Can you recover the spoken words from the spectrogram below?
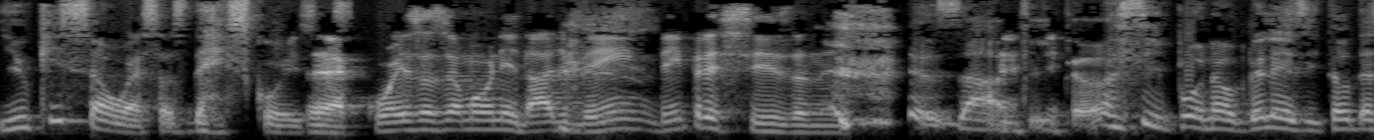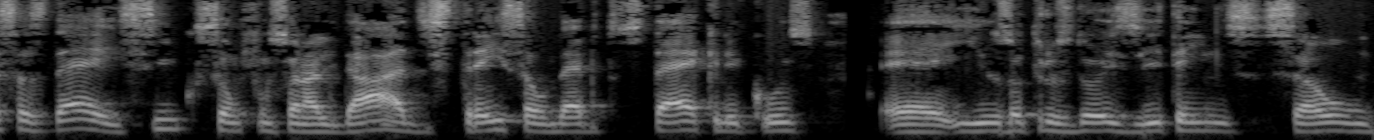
E o que são essas 10 coisas? É, coisas é uma unidade bem, bem precisa, né? Exato. Então, assim, pô, não, beleza. Então, dessas 10, 5 são funcionalidades, 3 são débitos técnicos, é, e os outros dois itens são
